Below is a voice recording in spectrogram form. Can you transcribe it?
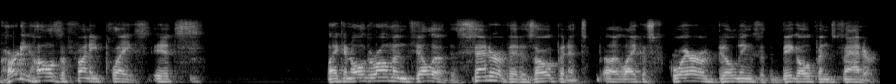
Hardy Hall's a funny place. It's like an old Roman villa. The center of it is open. It's uh, like a square of buildings with a big open center.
